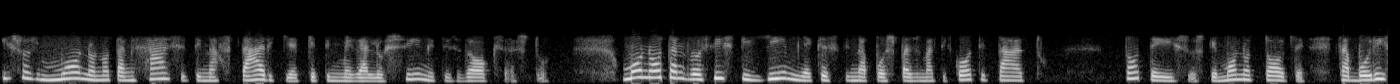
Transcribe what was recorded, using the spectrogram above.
ίσως μόνον όταν χάσει την αυτάρκεια και την μεγαλοσύνη της δόξας του, μόνο όταν δοθεί στη γύμνια και στην αποσπασματικότητά του, τότε ίσως και μόνο τότε θα μπορεί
